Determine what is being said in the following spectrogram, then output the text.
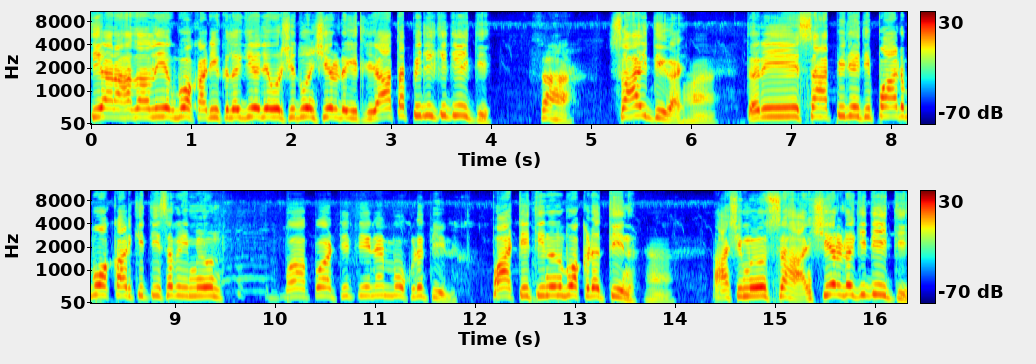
तेरा हजाराला एक बोकाड इकलं. गेल्या वर्षी दोन शेरड घेतली. आता पिली किती येते सहा. सहा येते काय हा. तरी सहा पिली येते पाट बोकाड किती सगळी मिळून? पा- पाटी तीन आणि बोकड तीन. पाटी तीन आणि बोकडं तीन. हा. अशी मिळून सहा. आणि शेरड किती येते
